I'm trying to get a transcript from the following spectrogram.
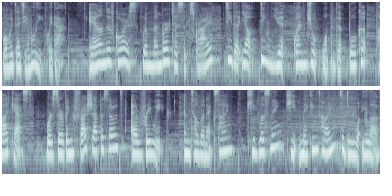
我会在节目里回答。And of course, remember to subscribe. 记得要订阅关注我们的播客 podcast. We're serving fresh episodes every week. Until the next time keep listening, keep making time to do what you love.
